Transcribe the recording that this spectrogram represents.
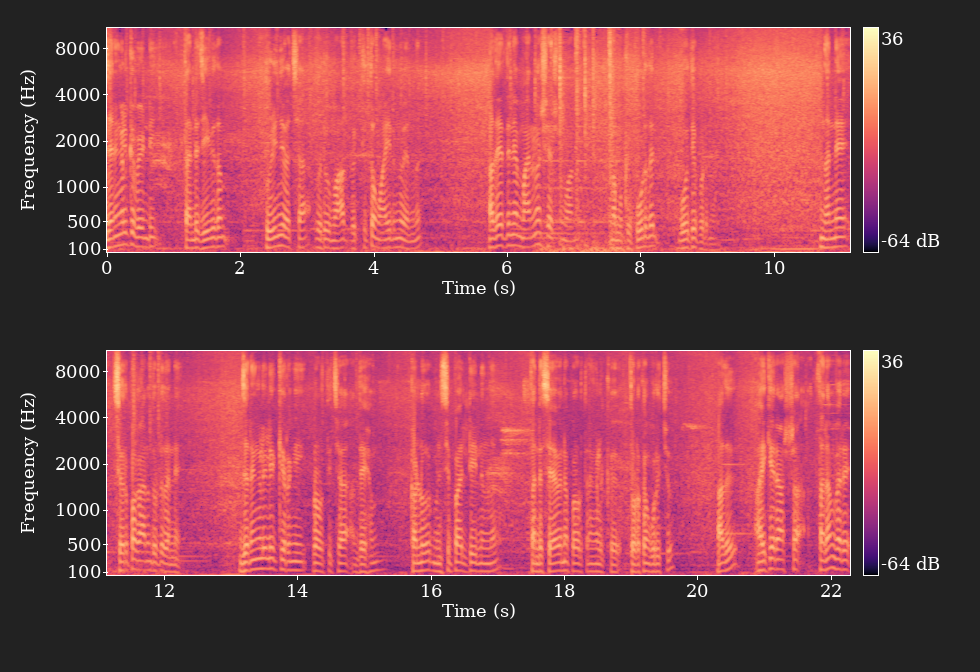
ജനങ്ങൾക്ക് വേണ്ടി തന്റെ ജീവിതം ഒഴിഞ്ഞു വെച്ച ഒരു മഹത് വ്യക്തിത്വമായിരുന്നു എന്ന് അദ്ദേഹത്തിന്റെ മരണശേഷമാണ് നമുക്ക് കൂടുതൽ ബോധ്യപ്പെടുന്നത്. തന്നെ ചെറുപ്പകാലം തൊട്ട് തന്നെ ജനങ്ങളിലേക്ക് ഇറങ്ങി പ്രവർത്തിച്ച അദ്ദേഹം കണ്ണൂർ മുനിസിപ്പാലിറ്റിയിൽ നിന്ന് തന്റെ സേവന പ്രവർത്തനങ്ങൾക്ക് തുടക്കം കുറിച്ചു. അത് ഐക്യരാഷ്ട്ര തലം വരെ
